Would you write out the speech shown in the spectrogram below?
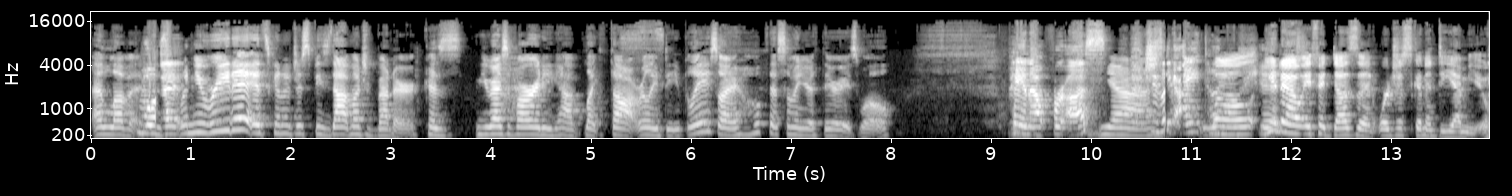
I love it. When you read it, it's gonna just be that much better because you guys have already have like thought really deeply. So I hope that some of your theories will pan out for us. Yeah. She's like, I ain't Well, shit. you know, if it doesn't, we're just gonna DM you.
